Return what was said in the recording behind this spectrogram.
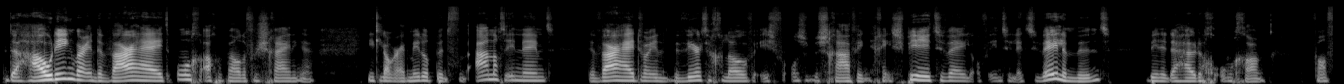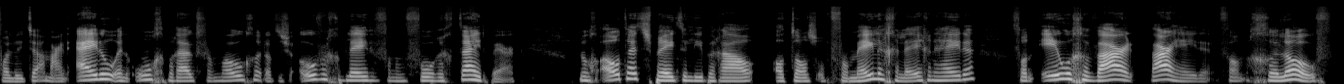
de houding waarin de waarheid, ongeacht bepaalde verschijningen, niet langer het middelpunt van de aandacht inneemt. De waarheid waarin het beweert te geloven is voor onze beschaving geen spirituele of intellectuele munt binnen de huidige omgang van valuta, maar een ijdel en ongebruikt vermogen dat is overgebleven van een vorig tijdperk. Nog altijd spreekt de liberaal, althans op formele gelegenheden, van eeuwige waar waarheden, van geloof,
